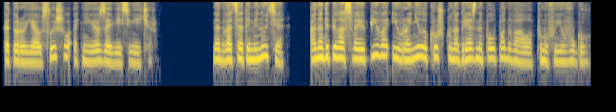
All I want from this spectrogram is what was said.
которую я услышал от нее за весь вечер. На двадцатой минуте она допила свое пиво и уронила кружку на грязный пол подвала, пнув ее в угол.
